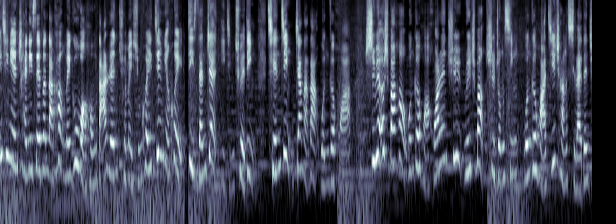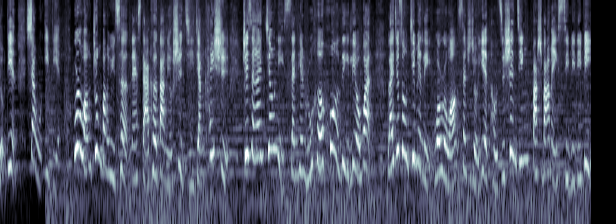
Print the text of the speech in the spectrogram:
一七年 Chinese Seven.com 美股网红达人全美巡回见面会第三站已经确定，前进加拿大温哥华。十月二十八号，温哥华华人区 Richmond 市中心温哥华机场喜来登酒店，下午一点，沃尔王重磅预测纳斯达克大牛市即将开始。Jason 安教你三天如何获利六万，来就送见面礼，沃尔王三十九页投资圣经八十八枚 CBDB。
